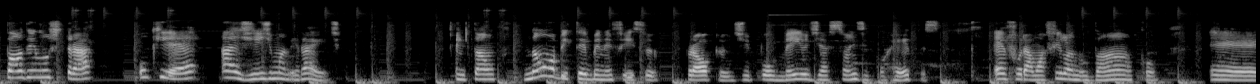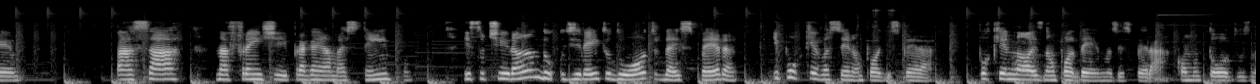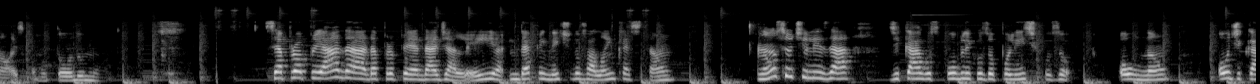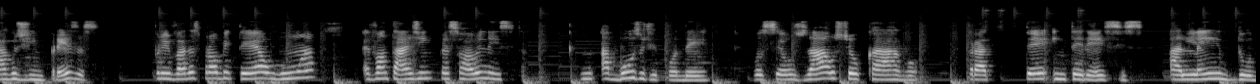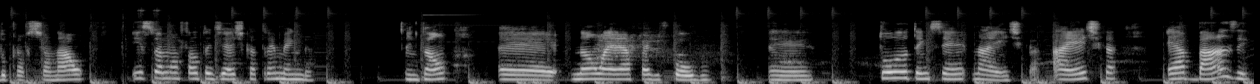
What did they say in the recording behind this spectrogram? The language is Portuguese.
podem ilustrar o que é agir de maneira ética. Então, não obter benefício próprio de por meio de ações incorretas é furar uma fila no banco, é passar na frente para ganhar mais tempo, isso tirando o direito do outro da espera. E por que você não pode esperar? Porque nós não podemos esperar, como todos nós, como todo mundo. Se apropriar da, da propriedade alheia, independente do valor em questão, não se utilizar de cargos públicos ou políticos ou, não, ou de cargos de empresas privadas para obter alguma eh, vantagem pessoal ilícita. Abuso de poder, você usar o seu cargo para ter interesses além do, do profissional, isso é uma falta de ética tremenda. Então, é, não é a ferro e fogo. É, tudo tem que ser na ética. A ética é a base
